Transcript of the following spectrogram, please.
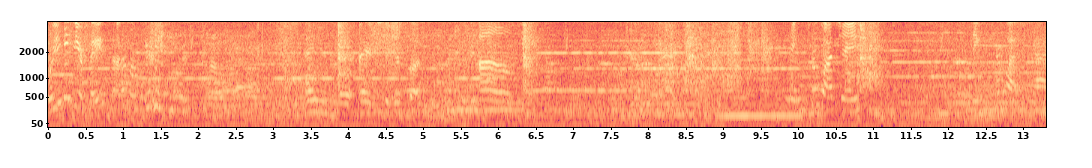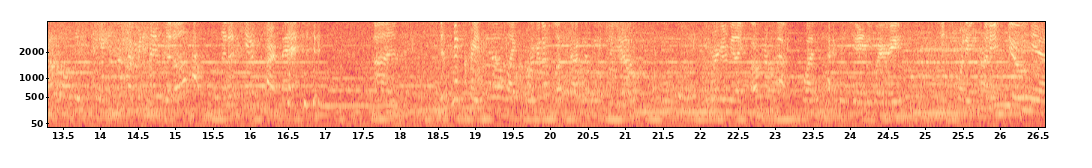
Were you getting your face? I don't know. I just. I actually just looked. Um. Thanks for watching. Thanks for watching, guys. Thanks for coming to my little, little cute apartment. um, isn't it crazy though? Like we're gonna look back at these videos. And we're gonna be like, oh, remember that one time in January in 2022? Yeah.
